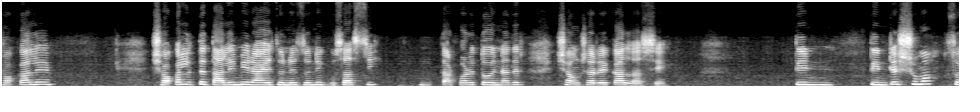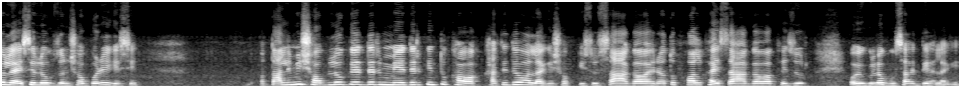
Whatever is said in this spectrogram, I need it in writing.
সকালে সকালেতে তালিমের আয়োজনের জন্য গুছাচ্ছি তারপরে তো এনাদের সংসারের কাজ আছে। তিন, তিনটের সময় চলে আসে লোকজন সব ভরে গেছে। তালিমি সব লোকেদের মেয়েদের কিন্তু খাওয়া, খাতে দেওয়া লাগে সব কিছু চা গাওয়া, এরা তো ফল খায়, চা গাওয়া, খেজুর, ওইগুলো গুছাই দেওয়া লাগে।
